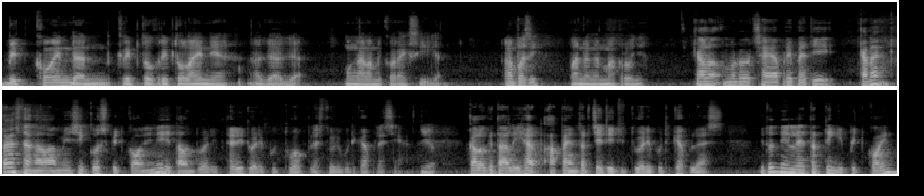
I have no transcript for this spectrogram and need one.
Bitcoin dan kripto-kripto lainnya agak-agak mengalami koreksi kan. Apa sih pandangan makronya? Kalau menurut saya pribadi, karena kita sudah mengalami siklus Bitcoin ini di tahun 2000, dari 2012-2013 ya. Iya. Kalau kita lihat apa yang terjadi di 2013, itu nilai tertinggi Bitcoin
